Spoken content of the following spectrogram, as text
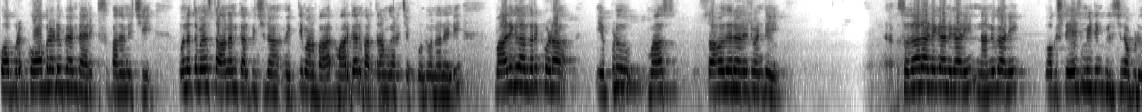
కోఆపరే కోఆపరేటివ్ బ్యాంక్ డైరెక్టర్స్ పదవినిచ్చి ఉన్నతమైన స్థానాన్ని కల్పించిన వ్యక్తి మన బా మార్గాని భర్తరామ్ గారిని చెప్పుకుంటూ ఉన్నానండి. మాదిగలందరికీ కూడా ఎప్పుడు మా సహోదరు అనేటువంటి సుధారాణి గారిని కానీ నన్ను కానీ ఒక స్టేజ్ మీటింగ్ పిలిచినప్పుడు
